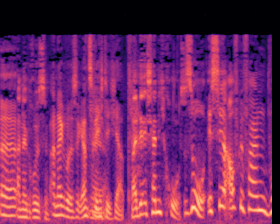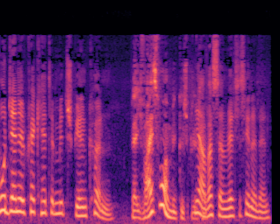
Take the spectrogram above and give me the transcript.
An der Größe. An der Größe, ganz richtig, ja. Weil der ist ja nicht groß. So, ist dir aufgefallen, wo Daniel Craig hätte mitspielen können? Ja, ich weiß, wo er mitgespielt Ja, hat. was denn? Welche Szene denn?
